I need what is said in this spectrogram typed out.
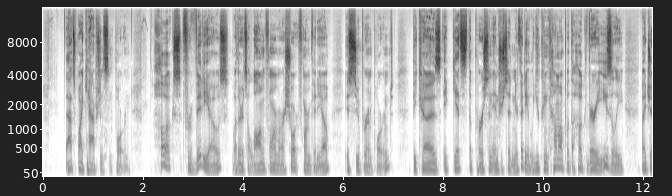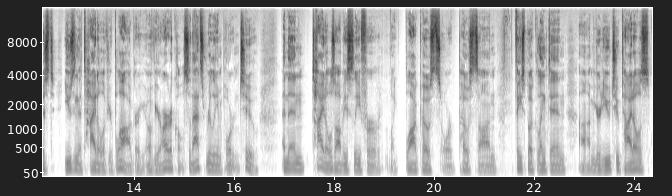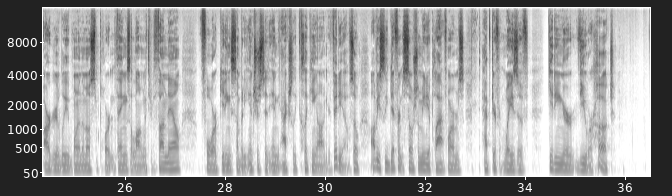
That's why captions important hooks for videos whether it's a long form or a short form video is super important because it gets the person interested in your video you can come up with a hook very easily by just using the title of your blog or of your article so that's really important too and then titles, obviously, for like blog posts or posts on Facebook, LinkedIn. Um, your YouTube title is arguably one of the most important things, along with your thumbnail, for getting somebody interested in actually clicking on your video. So, obviously, different social media platforms have different ways of getting your viewer hooked.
